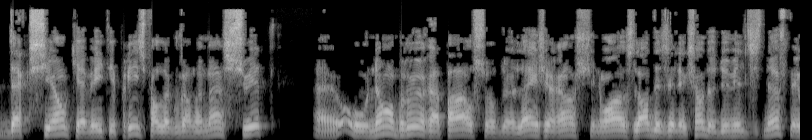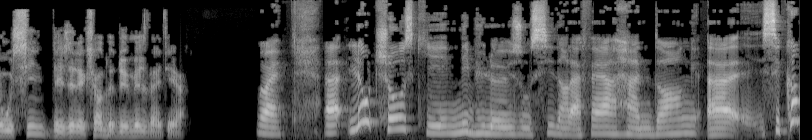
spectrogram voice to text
d'actions qui avaient été prises par le gouvernement suite aux nombreux rapports sur de l'ingérence chinoise lors des élections de 2019, mais aussi des élections de 2021. Euh, l'autre chose qui est nébuleuse aussi dans l'affaire Han Dong, euh, c'est comment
